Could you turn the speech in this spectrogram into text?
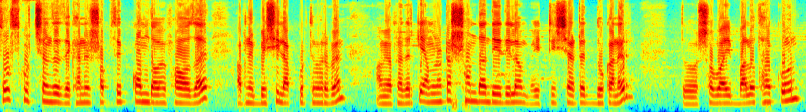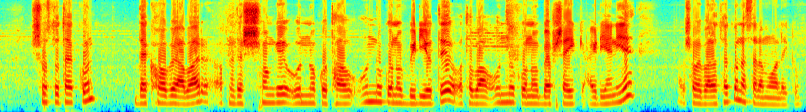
সোর্স করছেন যে যেখানে সবচেয়ে কম দামে পাওয়া যায়, আপনি বেশি লাভ করতে পারবেন। আমি আপনাদেরকে এমন একটা সন্ধান দিয়ে দিলাম এই টি শার্টের দোকানের। তো সবাই ভালো থাকুন, সুস্থ থাকুন। দেখা হবে আবার আপনাদের সঙ্গে অন্য কোথাও, অন্য কোনো ভিডিওতে অথবা অন্য কোনো ব্যবসায়িক আইডিয়া নিয়ে। সবাই ভালো থাকুন, আসসালামু আলাইকুম।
